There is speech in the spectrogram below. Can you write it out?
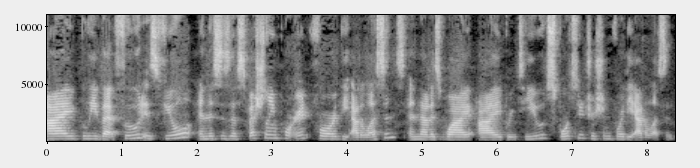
I believe that food is fuel, and this is especially important for the adolescents, and that is why I bring to you sports nutrition for the adolescent.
